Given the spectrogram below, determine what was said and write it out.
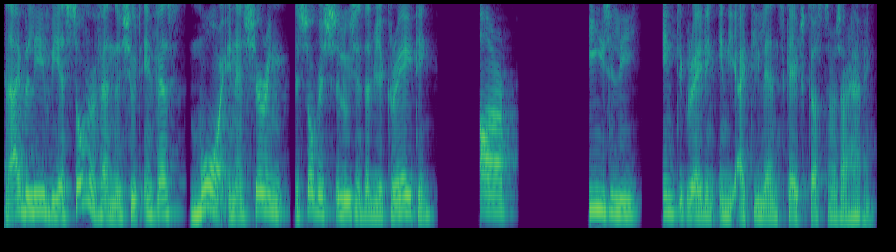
And I believe we as software vendors should invest more in ensuring the software solutions that we are creating are easily integrating in the IT landscapes customers are having.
